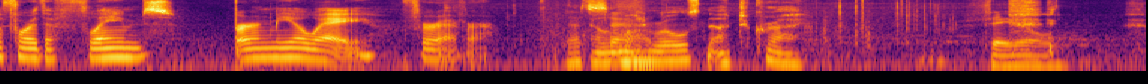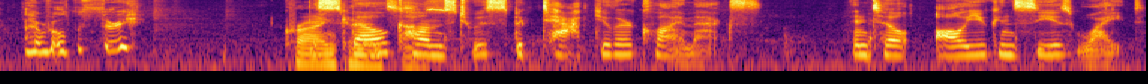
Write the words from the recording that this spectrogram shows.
Before the flames burn me away forever. That's Elamon sad. rolls not to cry. Fail. I rolled a three. Crying the spell commences. comes to a spectacular climax until all you can see is white.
